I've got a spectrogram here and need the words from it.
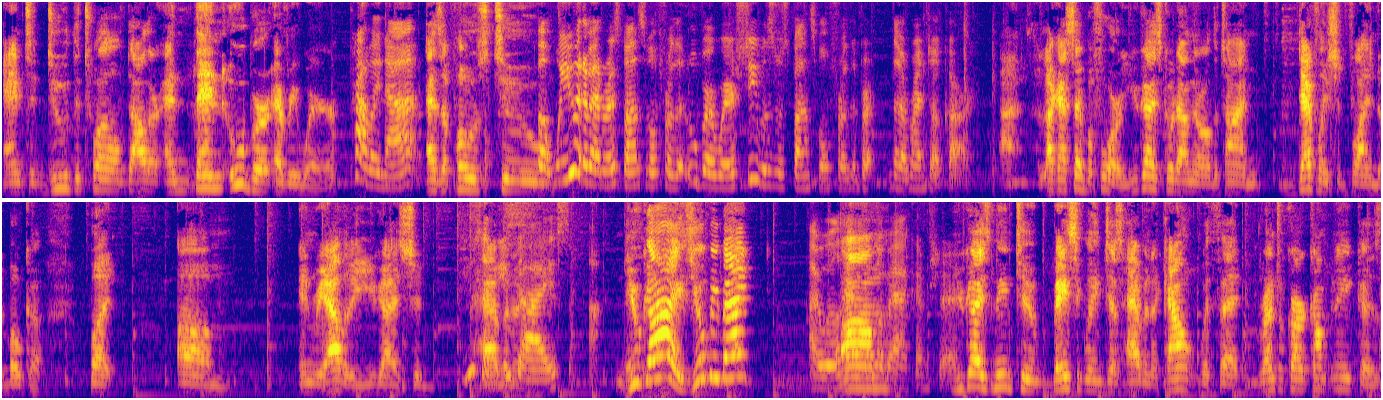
and to do the twelve dollar and then Uber everywhere, Probably not. as opposed to? But we would have been responsible for the Uber, where she was responsible for the the rental car. I- like I said before, you guys go down there all the time. Definitely should fly into Boca, but um, in reality, you guys should You said have you an- guys. You guys, you'll be back. I will have Um, to go back. I'm sure. You guys need to basically just have an account with that rental car company because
